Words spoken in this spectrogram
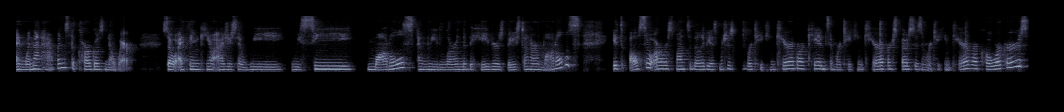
And when that happens, the car goes nowhere. So I think, you know, as you said, we we see models and we learn the behaviors based on our models. It's also our responsibility as much as we're taking care of our kids and we're taking care of our spouses and we're taking care of our coworkers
